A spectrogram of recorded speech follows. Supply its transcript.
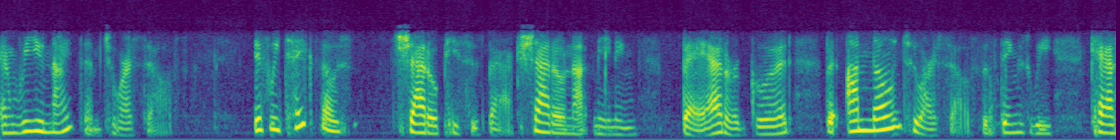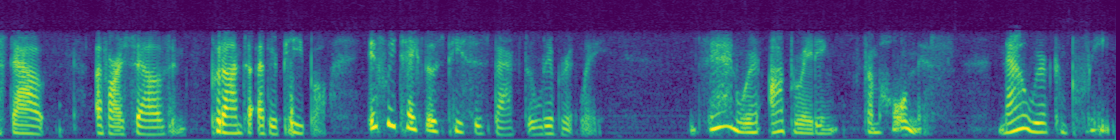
and reunite them to ourselves? If we take those shadow pieces back, shadow not meaning bad or good, but unknown to ourselves, the things we cast out of ourselves and put onto other people. If we take those pieces back deliberately, then we're operating from wholeness. Now we're complete.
